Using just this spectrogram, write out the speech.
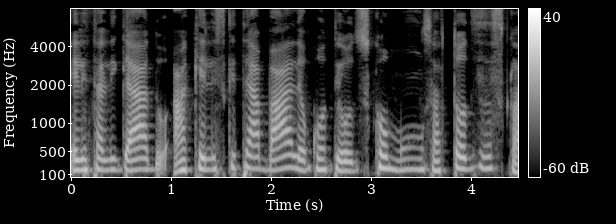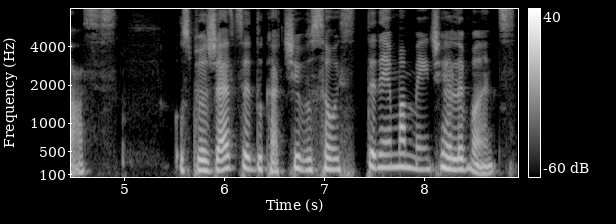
ele está ligado àqueles que trabalham conteúdos comuns a todas as classes. Os projetos educativos são extremamente relevantes,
